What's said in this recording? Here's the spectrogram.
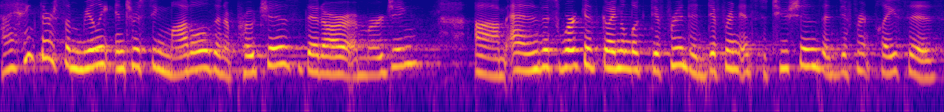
I think there's some really interesting models and approaches that are emerging. Um, and this work is going to look different in different institutions and different places.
